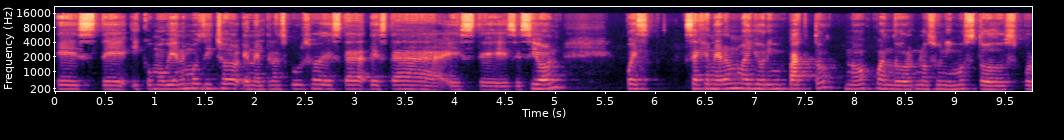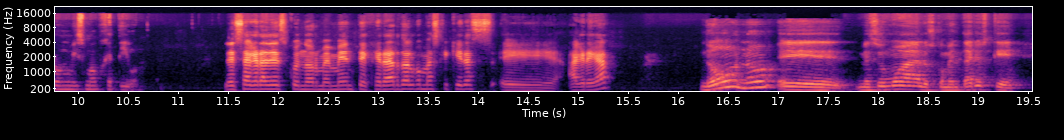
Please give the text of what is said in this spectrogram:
Este, y como bien hemos dicho en el transcurso de esta, de esta este, sesión, pues se genera un mayor impacto, ¿no? Cuando nos unimos todos por un mismo objetivo. Les agradezco enormemente. Gerardo, ¿algo más que quieras eh, agregar? No, no, eh, me sumo a los comentarios que,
